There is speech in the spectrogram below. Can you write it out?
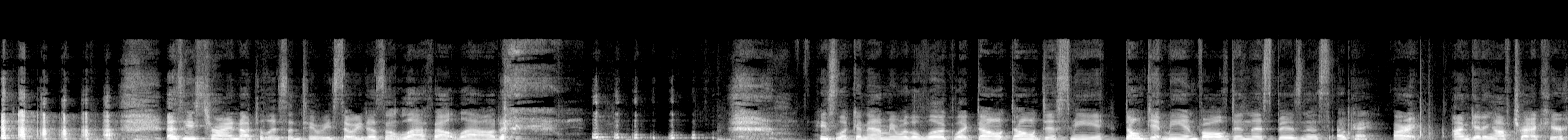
as he's trying not to listen to me so he doesn't laugh out loud. He's looking at me with a look like, don't, don't diss me. Don't get me involved in this business. Okay. All right. I'm getting off track here.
